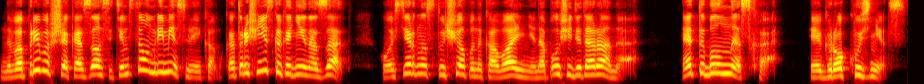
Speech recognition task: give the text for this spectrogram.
Новоприбывший оказался тем самым ремесленником, который еще несколько дней назад усердно стучал по наковальне на площади Тарана. Это был Несха, игрок-кузнец.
